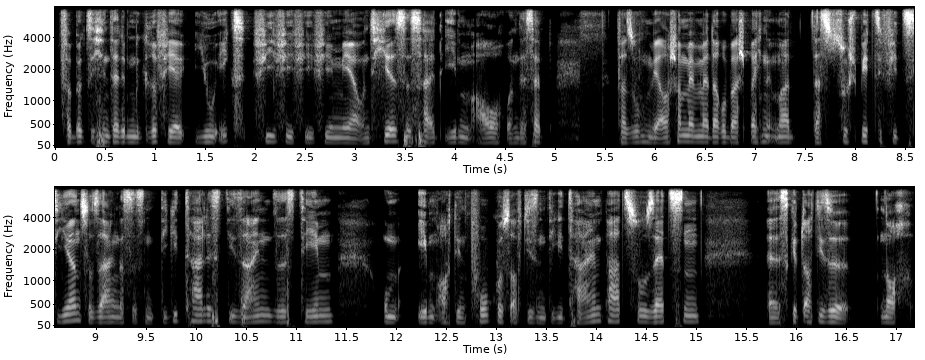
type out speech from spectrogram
verbirgt sich hinter dem Begriff hier UX viel, viel, viel, viel mehr. Und hier ist es halt eben auch. Und deshalb versuchen wir auch schon, wenn wir darüber sprechen, immer das zu spezifizieren, zu sagen, das ist ein digitales Designsystem, um eben auch den Fokus auf diesen digitalen Part zu setzen. Äh, es gibt auch diese noch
